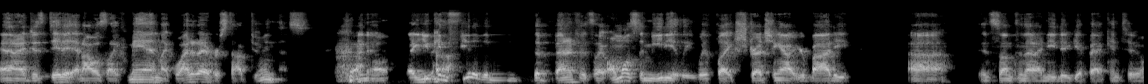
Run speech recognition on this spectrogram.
and I just did it, and I was like, man, like why did I ever stop doing this? you know? Like you can feel the the benefits like almost immediately with like stretching out your body uh it's something that i need to get back into.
